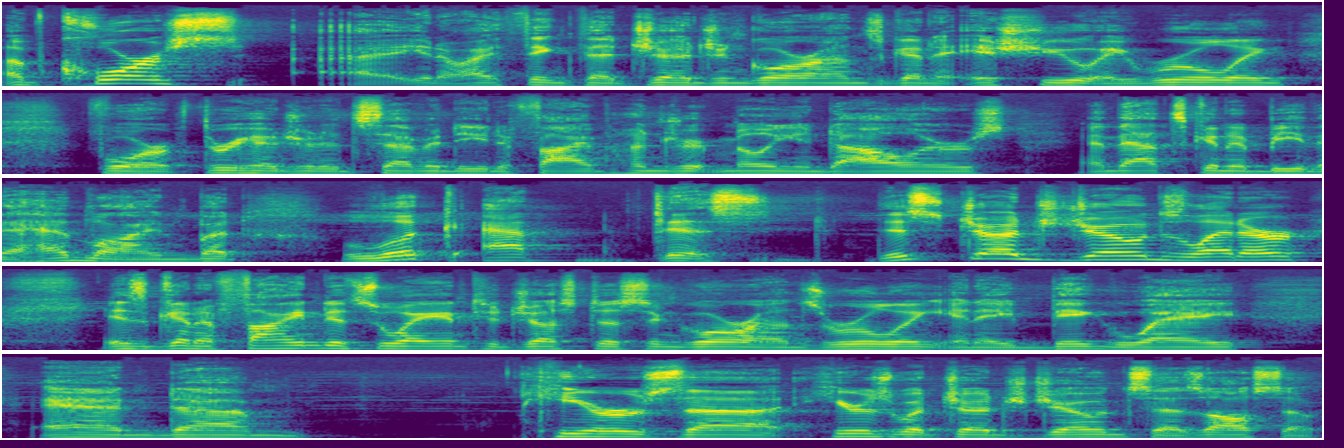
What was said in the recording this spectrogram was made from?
of course, you know, I think that Judge Engoron's going to issue a ruling for 370 to 500 million dollars, and that's going to be the headline. But look at this. This Judge Jones letter is going to find its way into Justice Engoron's ruling in a big way, and um, Here's uh, here's what Judge Jones says also.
